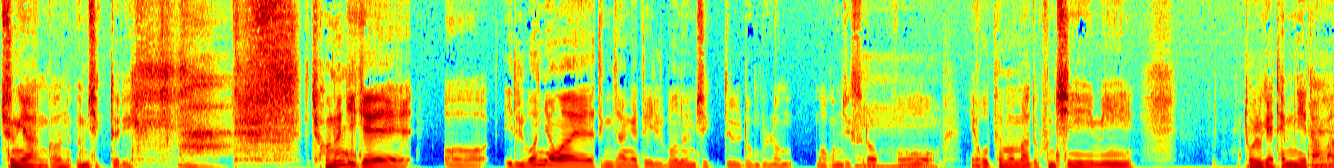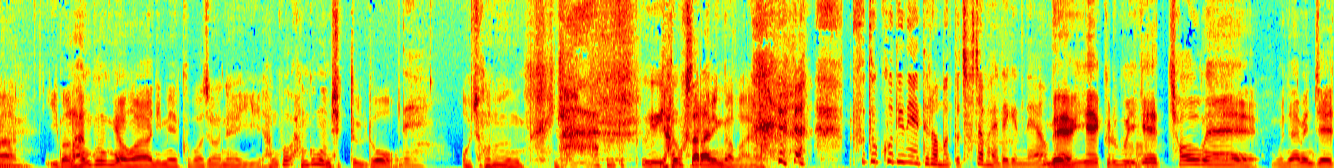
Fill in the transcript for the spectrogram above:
중요한 건 음식들이 아. 저는 이게 어 일본 영화에 등장했던 일본 음식들도 물론 먹음직스럽고 네. 예고편만 봐도 군침이 돌게 됩니다만 음. 이번 한국 영화 리메이크 버전의 이 한국 한국 음식들도 네. 어 저는 아, 근데 그 한국 사람인가 봐요. 푸드 코디네이터를 한번 또 찾아봐야 되겠네요. 네, 이게 그리고 어. 이게 처음에 뭐냐면 이제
